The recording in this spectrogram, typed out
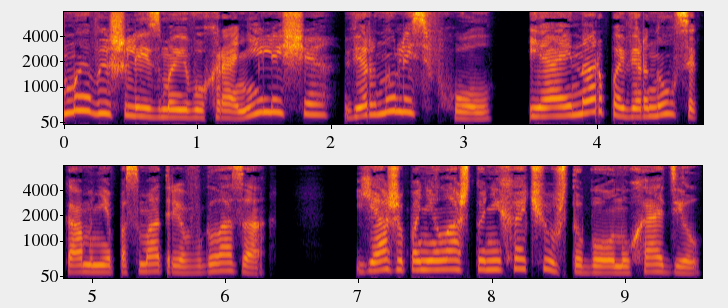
Мы вышли из моего хранилища, вернулись в холл, и Айнар повернулся ко мне, посмотрев в глаза. Я же поняла, что не хочу, чтобы он уходил.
